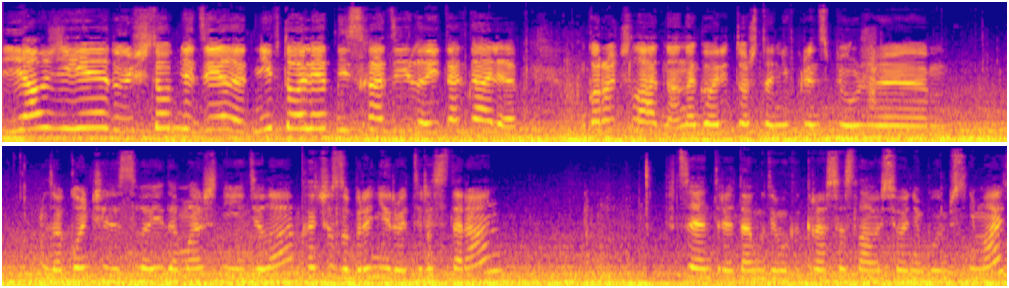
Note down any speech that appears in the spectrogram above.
Я уже еду, и что мне делать? Ни в туалет не сходила и так далее. Короче, ладно, она говорит то, что они, в принципе, уже закончили свои домашние дела. Хочу забронировать ресторан в центре, там, где мы как раз со Славой сегодня будем снимать.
